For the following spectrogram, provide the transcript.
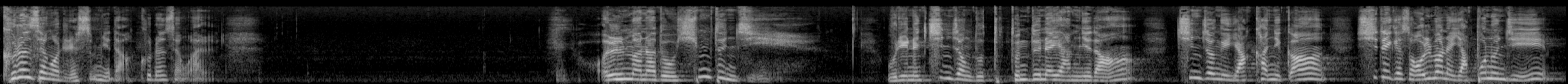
그런 생활을 했습니다. 그런 생활. 얼마나 도 힘든지 우리는 친정도 든든해야 합니다. 친정이 약하니까 시댁에서 얼마나 야쁘는지.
